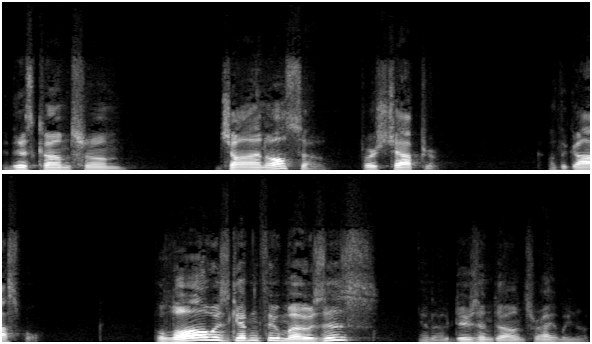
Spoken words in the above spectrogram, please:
this comes from John also, first chapter of the gospel. The law was given through Moses, you know, do's and don'ts, right? We know.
